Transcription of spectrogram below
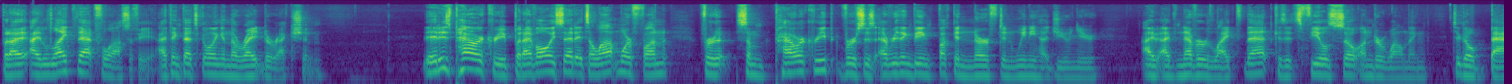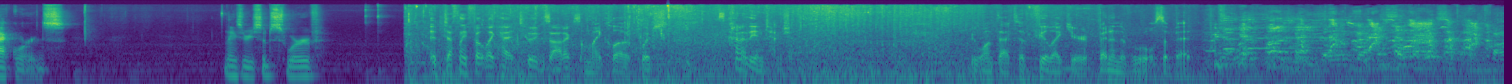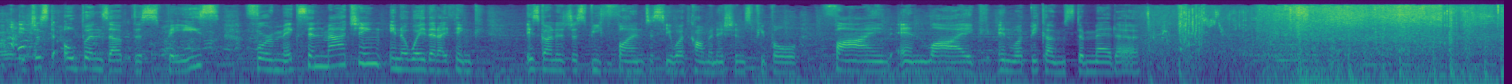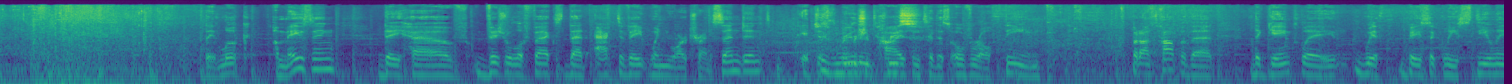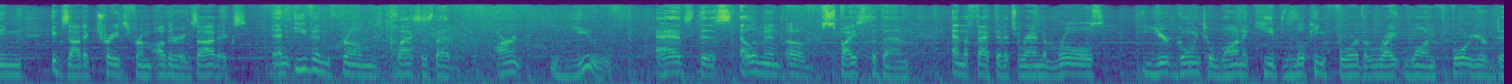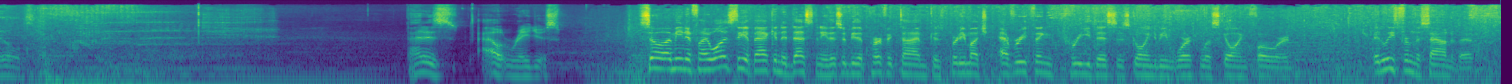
But I, I like that philosophy. I think that's going in the right direction. It is power creep, but I've always said it's a lot more fun for some power creep versus everything being fucking nerfed in Weenie Hut Jr. I, I've never liked that because it feels so underwhelming to go backwards. Thanks for your sub swerve. It definitely felt like I had two exotics on my cloak, which is kind of the intention. We want that to feel like you're bending the rules a bit. It just opens up the space for mix and matching in a way that I think is gonna just be fun to see what combinations people find and like and what becomes the meta. They look amazing. They have visual effects that activate when you are transcendent. It just really ties into this overall theme. But on top of that, the gameplay with basically stealing exotic traits from other exotics and even from classes that aren't you adds this element of spice to them and the fact that it's random rolls you're going to want to keep looking for the right one for your builds That is outrageous. So, I mean, if I was to get back into Destiny, this would be the perfect time because pretty much everything pre this is going to be worthless going forward. At least from the sound of it.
